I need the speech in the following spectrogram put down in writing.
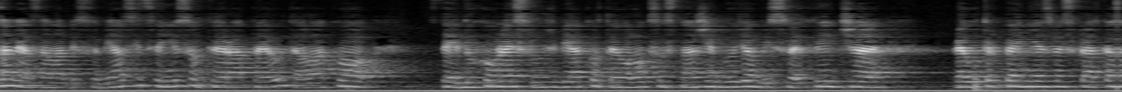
Naviazala by som. Ja síce nie som terapeut, ale ako z tej duchovnej služby ako teológ sa snažím ľuďom vysvetliť, že pre utrpenie sme skrátka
